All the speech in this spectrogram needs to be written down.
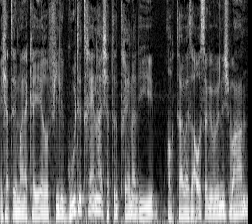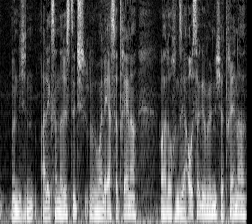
ich hatte in meiner Karriere viele gute Trainer. Ich hatte Trainer, die auch teilweise außergewöhnlich waren. Und ich in Alexander Ristic, mein erster Trainer, war doch ein sehr außergewöhnlicher Trainer.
